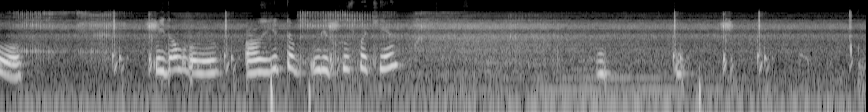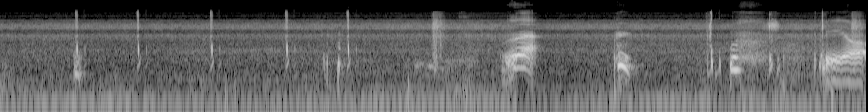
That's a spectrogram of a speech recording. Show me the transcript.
oldu? Midem bulanıyor. Az git bir kus bakayım. Ya.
